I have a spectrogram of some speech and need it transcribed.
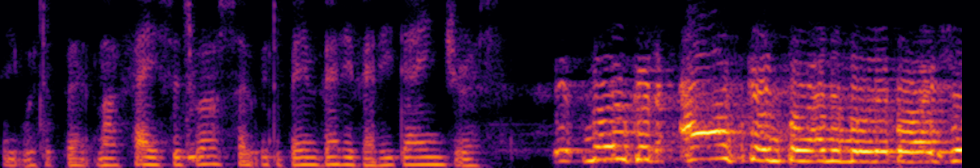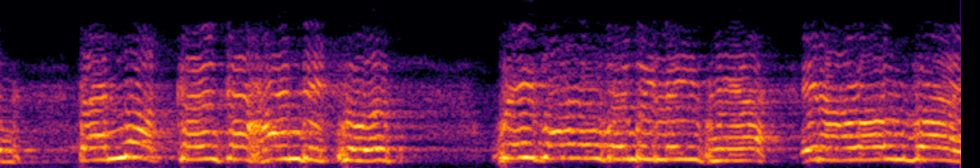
And it would have burnt my face as well, so it would have been very, very dangerous. It's no good asking for animal liberation. They're not going to hand it to us. We've all, when we leave here, in our own way,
